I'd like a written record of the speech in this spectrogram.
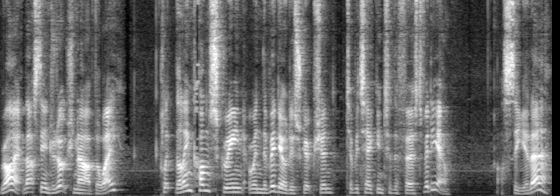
Right, that's the introduction out of the way. Click the link on screen or in the video description to be taken to the first video. I'll see you there.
